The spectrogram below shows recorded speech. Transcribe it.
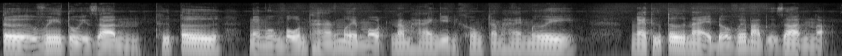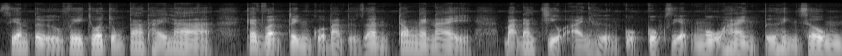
Tử vi tuổi dần thứ tư ngày mùng 4 tháng 11 năm 2020. Ngày thứ tư này đối với bạn tử dần, xem tử vi cho chúng ta thấy là cái vận trình của bạn tử dần trong ngày này, bạn đang chịu ảnh hưởng của cục diện ngũ hành tứ hình xung,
